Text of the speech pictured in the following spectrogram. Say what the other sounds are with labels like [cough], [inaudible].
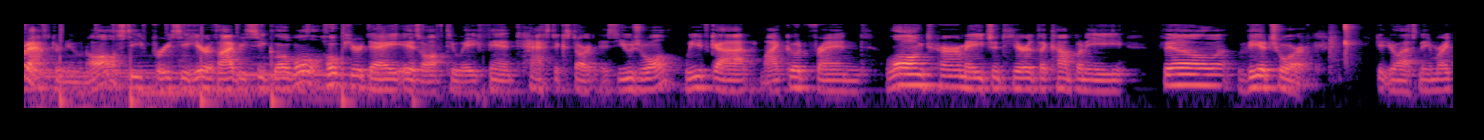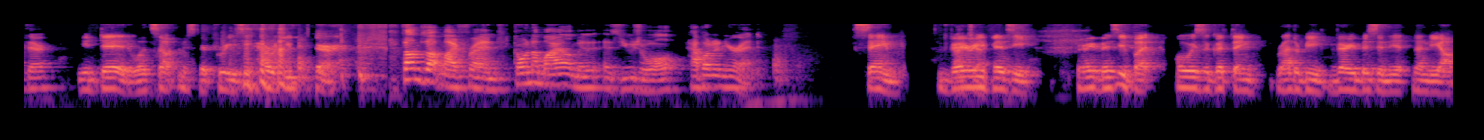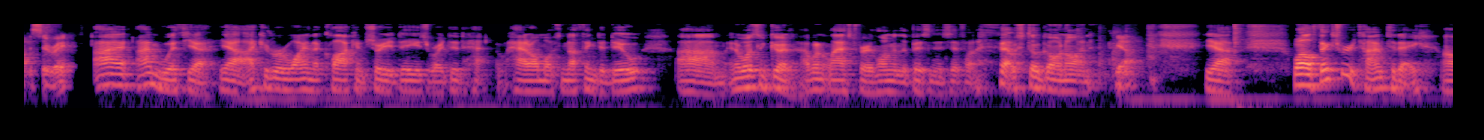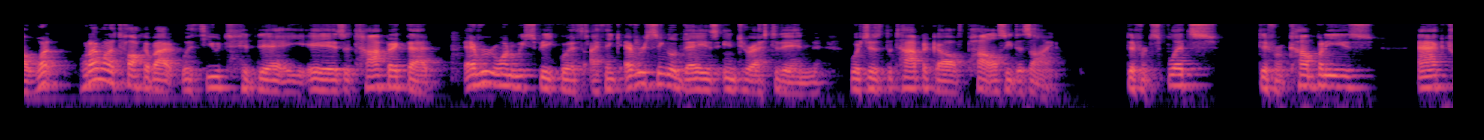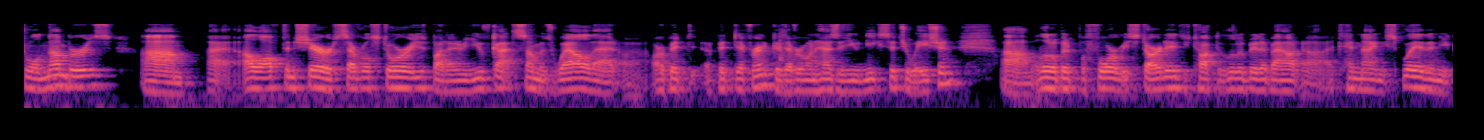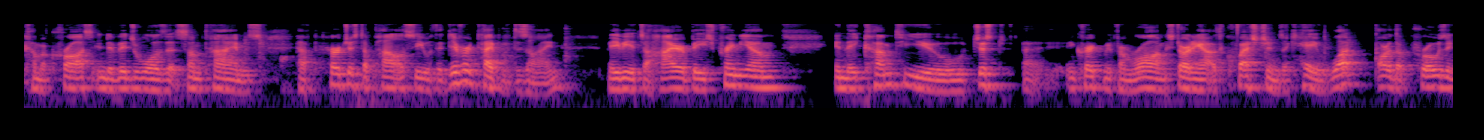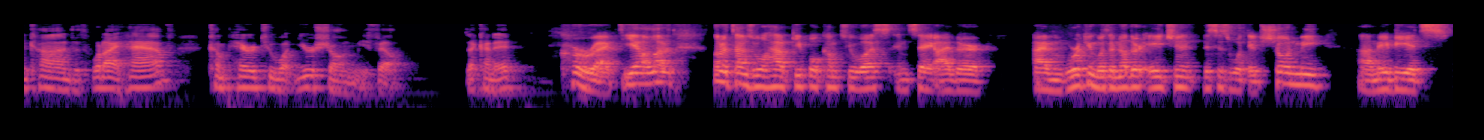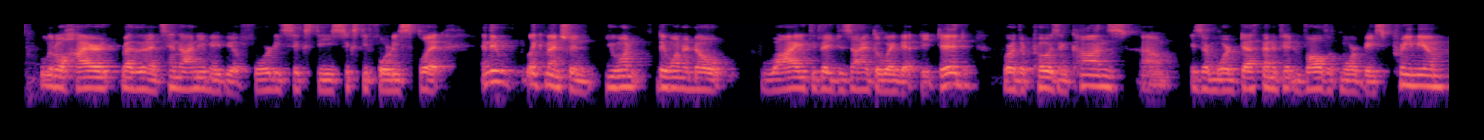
Good afternoon, all. Steve Parisi here with IBC Global. Hope your day is off to a fantastic start as usual. We've got my good friend, long term agent here at the company, Phil Wieczorek. Get your last name right there. You did. What's up, Mr. Parisi? How are you, sir? [laughs] Thumbs up, my friend. Going a mile a minute as usual. How about on your end? Same. Very gotcha. busy. Very busy, but always a good thing. Rather be very busy than the opposite, right? I I'm with you. Yeah, I could rewind the clock and show you days where I did ha- had almost nothing to do, um, and it wasn't good. I wouldn't last very long in the business if I, [laughs] that was still going on. Yeah, yeah. Well, thanks for your time today. Uh, what what I want to talk about with you today is a topic that everyone we speak with, I think every single day is interested in, which is the topic of policy design. Different splits, different companies, actual numbers um, I, will often share several stories, but I know you've got some as well that uh, are a bit a bit different because everyone has a unique situation. Um, a little bit before we started, you talked a little bit about uh, a 1090 split, and you come across individuals that sometimes have purchased a policy with a different type of design. Maybe it's a higher base premium, and they come to you just uh, and correct me if I'm wrong, starting out with questions like, "Hey, what are the pros and cons with what I have?" compared to what you're showing me, Phil. Is that kind of it? Correct. Yeah, a lot of a lot of times we'll have people come to us and say either I'm working with another agent, this is what they've shown me. Uh, maybe it's a little higher rather than a 1090, maybe a 40, 60, 60, 40 split. And they, like mentioned, you want they want to know why did they design it the way that they did? What are the pros and cons? Um, is there more death benefit involved with more base premium?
